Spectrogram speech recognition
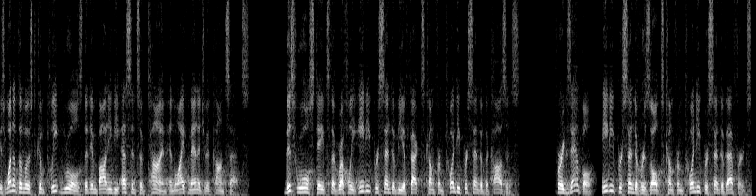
is one of the most complete rules that embody the essence of time and life management concepts. This rule states that roughly 80% of the effects come from 20% of the causes. For example, 80% of results come from 20% of efforts,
